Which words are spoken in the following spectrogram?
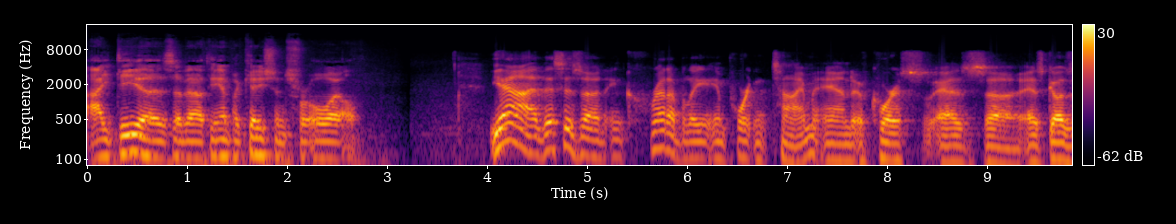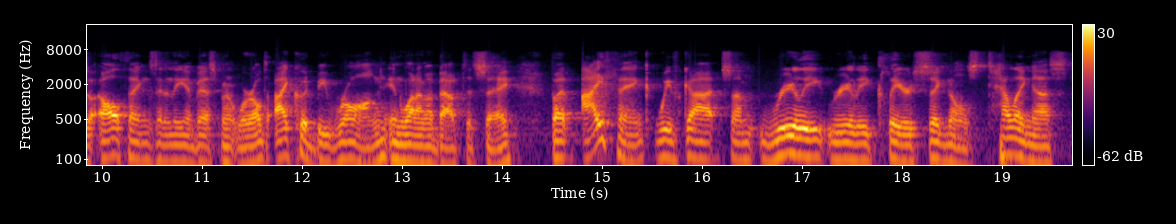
ideas about the implications for oil. Yeah, this is an incredibly important time, and of course, as uh, as goes all things in the investment world, I could be wrong in what I'm about to say, but I think we've got some really, really clear signals telling us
